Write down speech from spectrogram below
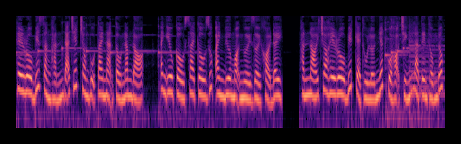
Hero biết rằng hắn đã chết trong vụ tai nạn tàu năm đó. Anh yêu cầu Psycho giúp anh đưa mọi người rời khỏi đây. Hắn nói cho Hero biết kẻ thù lớn nhất của họ chính là tên thống đốc.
